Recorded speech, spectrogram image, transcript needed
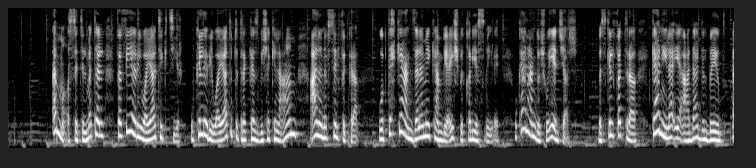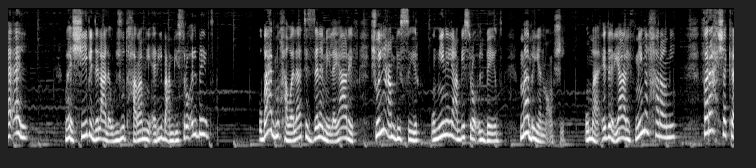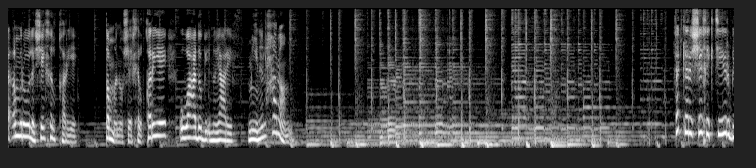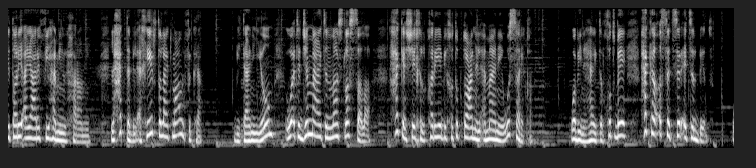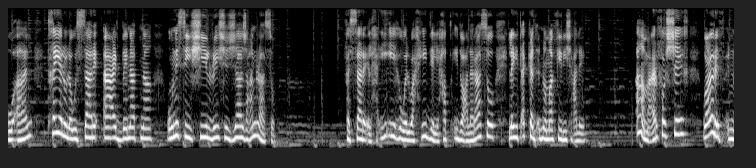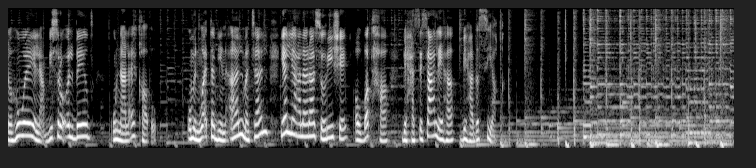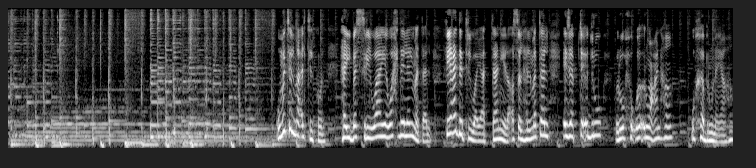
أما قصة المثل ففيها روايات كتير وكل الروايات بتتركز بشكل عام على نفس الفكرة وبتحكي عن زلمة كان بيعيش بقرية صغيرة وكان عنده شوية دجاج بس كل فترة كان يلاقي أعداد البيض أقل. وهالشي بدل على وجود حرامي قريب عم بيسرق البيض. وبعد محاولات الزلمة ليعرف شو اللي عم بيصير ومين اللي عم بيسرق البيض ما بين معه شي وما قدر يعرف مين الحرامي. فراح شكى أمره لشيخ القرية. طمنه شيخ القرية ووعده بأنه يعرف مين الحرامي. فكر الشيخ كتير بطريقة يعرف فيها مين الحرامي. لحتى بالأخير طلعت معه الفكرة. بتاني يوم وقت تجمعت الناس للصلاة حكى شيخ القرية بخطبته عن الأمانة والسرقة. وبنهاية الخطبة حكى قصة سرقة البيض. وقال تخيلوا لو السارق قاعد بيناتنا ونسي يشيل ريش الدجاج عن راسه. فالسارق الحقيقي هو الوحيد يلي حط إيده على راسه ليتأكد إنه ما في ريش عليه. قام عرفه الشيخ وعرف إنه هو يلي عم بيسرق البيض ونال عقابه. ومن وقتها بينقال مثل يلي على راسه ريشة أو بطحة بحسس عليها بهذا السياق. ومثل ما قلت لكم هي بس رواية واحدة للمثل. في عدة روايات تانية لأصل هالمثل إذا بتقدروا روحوا اقروا عنها وخبرونا إياها.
